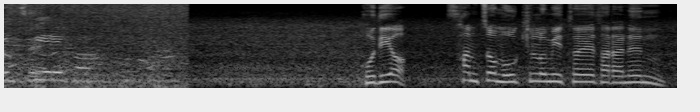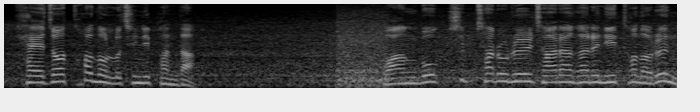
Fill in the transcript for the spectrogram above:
It's beautiful. 곧이어 3.5km에 달하는 해저 터널로 진입한다. 왕복 10차로를 자랑하는 이 터널은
